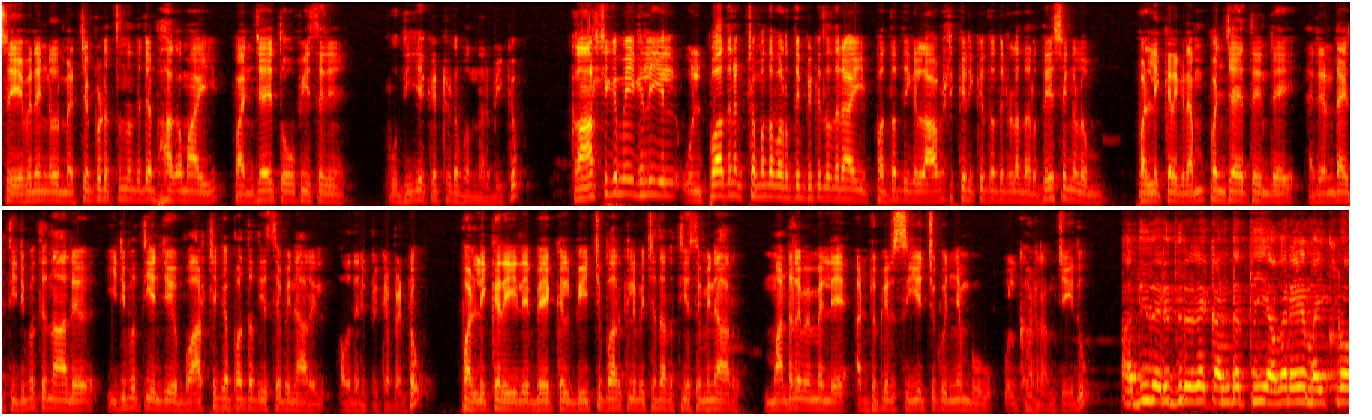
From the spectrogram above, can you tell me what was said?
സേവനങ്ങൾ മെച്ചപ്പെടുത്തുന്നതിന്റെ ഭാഗമായി പഞ്ചായത്ത് ഓഫീസിന് പുതിയ കെട്ടിടവും നിർമ്മിക്കും. കാർഷിക മേഖലയിൽ ഉൽപാദനക്ഷമത വർദ്ധിപ്പിക്കുന്നതിനായി പദ്ധതികൾ ആവിഷ്കരിക്കുന്നതിനുള്ള നിർദ്ദേശങ്ങളും പള്ളിക്കര ഗ്രാമപഞ്ചായത്തിന്റെ രണ്ടായിരത്തി ഇരുപത്തിനാല് ഇരുപത്തിയഞ്ച് വാർഷിക പദ്ധതി സെമിനാറിൽ അവതരിപ്പിക്കപ്പെട്ടു. പള്ളിക്കരയിലെ ബേക്കൽ ബീച്ച് പാർക്കിൽ വെച്ച് നടത്തിയ സെമിനാർ മണ്ഡലം M L A advocate C H Kunhambu ഉദ്ഘാടനം ചെയ്തു. അതിദരിദ്രരെ കണ്ടെത്തി അവരെ മൈക്രോ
